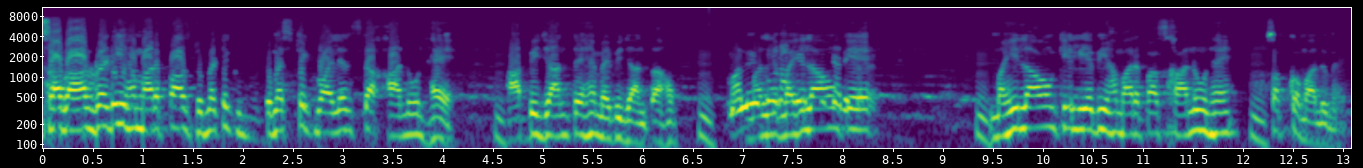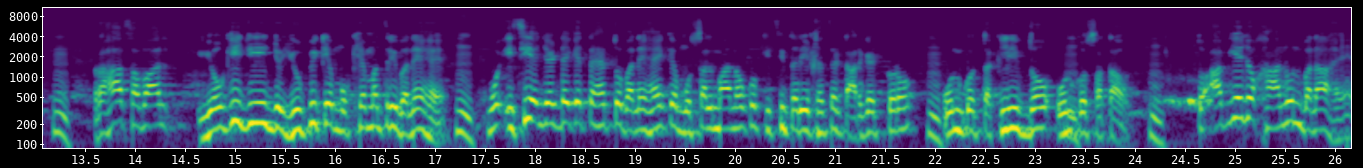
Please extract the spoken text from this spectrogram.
साहब ऑलरेडी हमारे पास डोमेस्टिक डोमेस्टिक वायलेंस का कानून है। आप भी जानते हैं मैं भी जानता हूँ। हम्म। महिलाओं के महिलाओं के लिए भी हमारे पास कानून है सबको मालूम है। रहा सवाल योगी जी जो यूपी के मुख्यमंत्री बने हैं वो इसी एजेंडे के तहत तो बने हैं कि मुसलमानों को किसी तरीके से टारगेट करो उनको तकलीफ़ दो उनको सताओ। तो अब ये जो कानून बना है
